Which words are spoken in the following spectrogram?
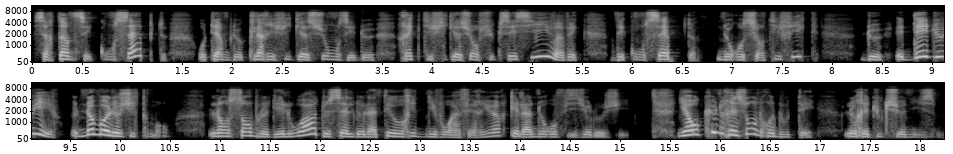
certains de ces concepts, au terme de clarifications et de rectifications successives avec des concepts neuroscientifiques, de déduire nomologiquement l'ensemble des lois de celles de la théorie de niveau inférieur qu'est la neurophysiologie. Il n'y a aucune raison de redouter le réductionnisme,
